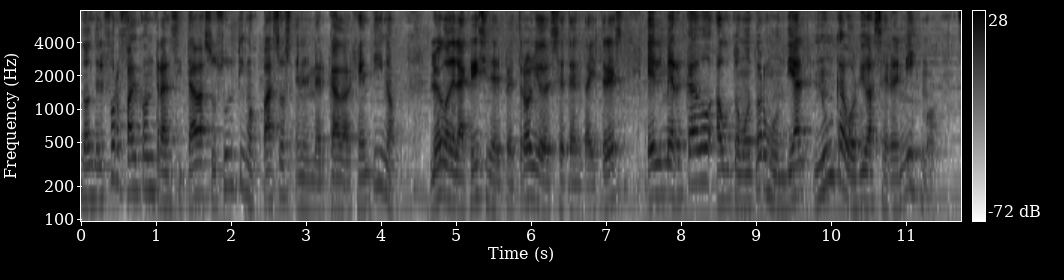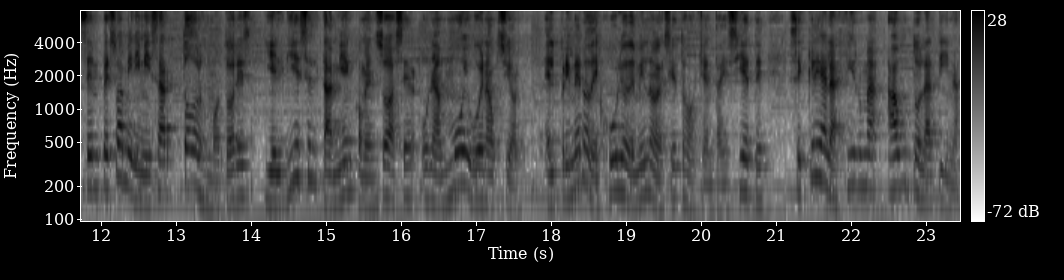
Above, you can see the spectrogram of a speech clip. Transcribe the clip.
donde el Ford Falcon transitaba sus últimos pasos en el mercado argentino. Luego de la crisis del petróleo del 73, el mercado automotor mundial nunca volvió a ser el mismo. Se empezó a minimizar todos los motores y el diésel también comenzó a ser una muy buena opción. El 1 de julio de 1987 se crea la firma Auto Latina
